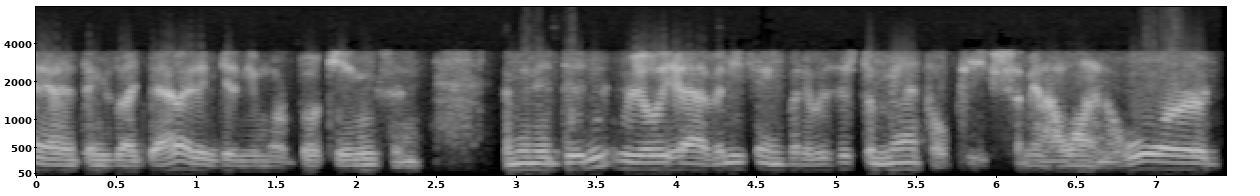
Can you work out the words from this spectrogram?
and things like that. I didn't get any more bookings and I mean, it didn't really have anything, but it was just a mantelpiece. I mean, I won an award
